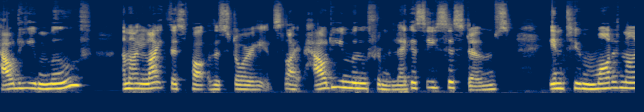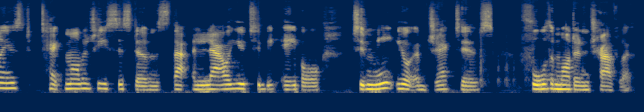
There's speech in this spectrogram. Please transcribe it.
how do you move. And I like this part of the story. It's like, how do you move from legacy systems into modernized technology systems that allow you to be able to meet your objectives for the modern traveler,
